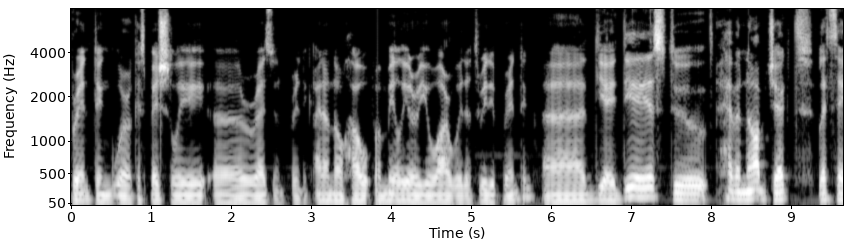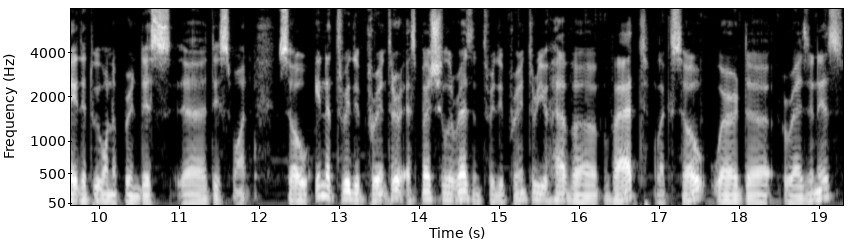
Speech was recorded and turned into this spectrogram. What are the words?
printing work, especially uh, resin printing. I don't know how familiar you are with the 3D printing. Uh, the idea is to have an object, let's let's say that we want to print this uh, this one. So in a 3d printer especially resin 3d printer you have a vat like so where the resin is.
